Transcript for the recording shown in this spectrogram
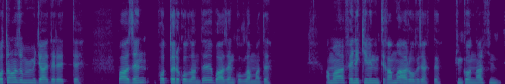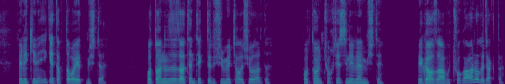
Bir mücadele etti. Bazen potları kullandı, bazen kullanmadı. Ama Fennekin'in intikamı ağır olacaktı. Çünkü onlar Fennekin'i ilk etapta bayıltmıştı. Da zaten tekte düşürmeye çalışıyorlardı. Batuhan çokça sinirlenmişti. Ve gazabı çok ağır olacaktı.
